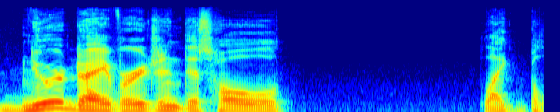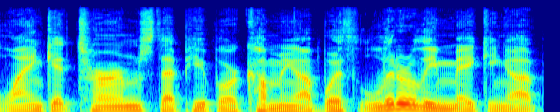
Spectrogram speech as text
neurodivergent, this whole like blanket terms that people are coming up with, literally making up.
